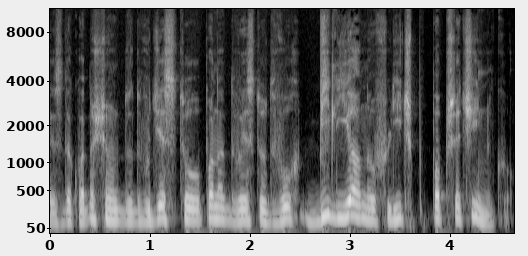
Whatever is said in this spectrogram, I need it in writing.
y, z dokładnością do 20, ponad 22 bilionów liczb po przecinku.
